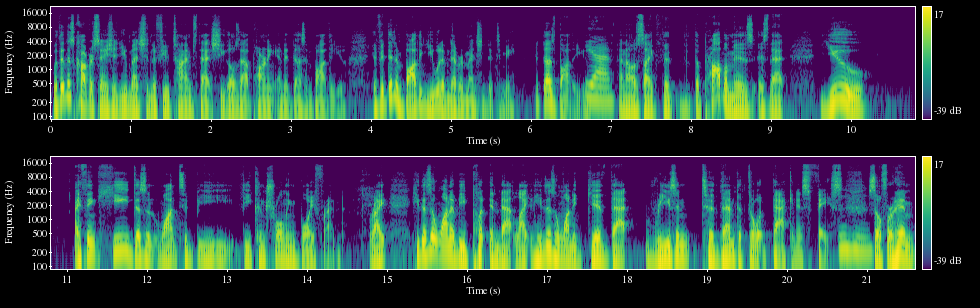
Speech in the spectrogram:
Within this conversation, you mentioned a few times that she goes out partying and it doesn't bother you. If it didn't bother you, you would have never mentioned it to me. It does bother you. Yeah. And I was like, the the problem is, is that you, I think he doesn't want to be the controlling boyfriend, right? He doesn't want to be put in that light and he doesn't want to give that reason to them to throw it back in his face. Mm-hmm. So for him,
